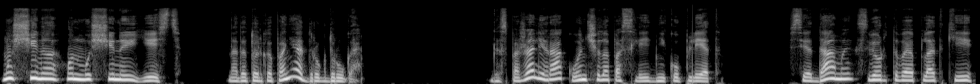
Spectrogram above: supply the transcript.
Мужчина, он мужчина и есть. Надо только понять друг друга». Госпожа Лера кончила последний куплет. Все дамы, свертывая платки,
